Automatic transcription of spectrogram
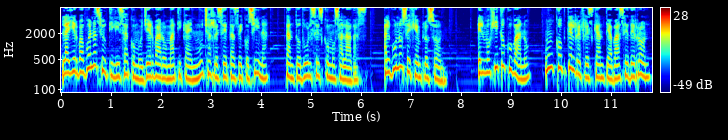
La hierbabuena se utiliza como hierba aromática en muchas recetas de cocina, tanto dulces como saladas. Algunos ejemplos son el mojito cubano, un cóctel refrescante a base de ron,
